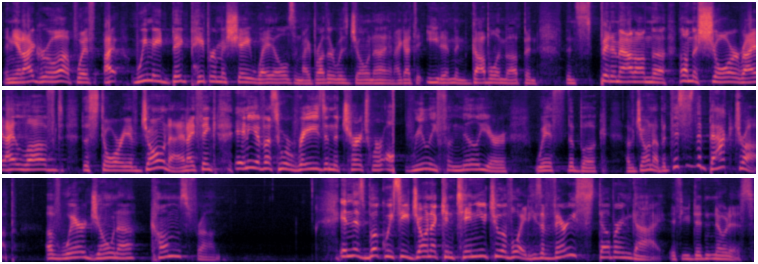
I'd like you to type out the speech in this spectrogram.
And yet I grew up with, I, we made big paper mache whales, and my brother was Jonah, and I got to eat him and gobble him up and then spit him out on the, on the shore, right? I loved the story of Jonah. And I think any of us who were raised in the church were all really familiar with the book of Jonah. But this is the backdrop of where Jonah comes from. In this book, we see Jonah continue to avoid. He's a very stubborn guy, if you didn't notice.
